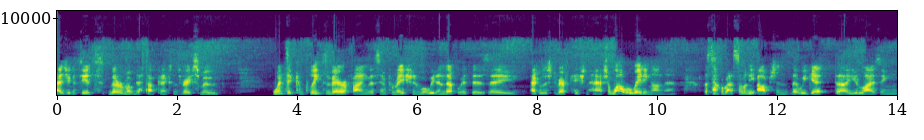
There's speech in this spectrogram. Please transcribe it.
As you can see, it's the remote desktop connection is very smooth. Once it completes verifying this information, what we'd end up with is a acquisition verification hash. And while we're waiting on that, let's talk about some of the options that we get uh, utilizing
